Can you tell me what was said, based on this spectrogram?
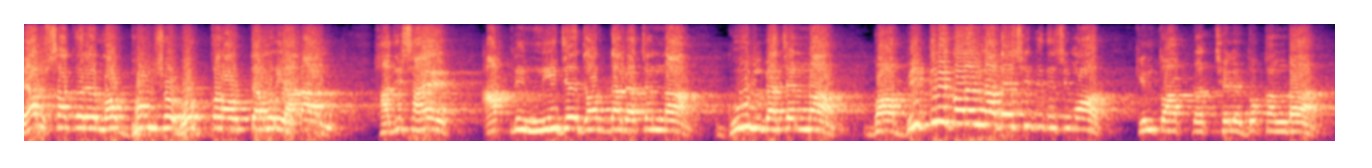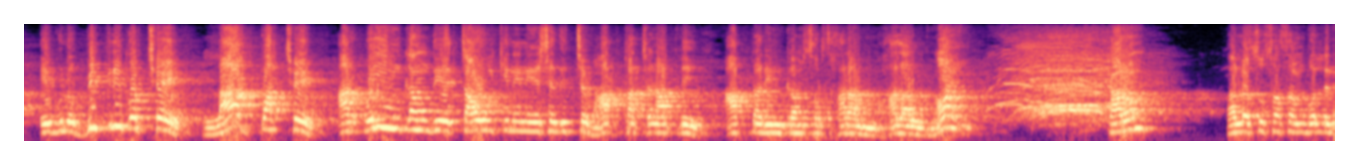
ব্যবসা করে লভ্যাংশ ভোগ করাও তেমনই হারাম। হাজি সাহেব, আপনি নিজে জর্দা বেচেন না, গুল বেচেন না, বা বিক্রি করেন না দেশি বিদেশি মত কিন্তু আপনার ছেলে দোকানদার এগুলো বিক্রি করছে, লাভ পাচ্ছে, আর ওই ইনকাম দিয়ে চাউল কিনে নিয়ে এসে দিচ্ছে, ভাত খাচ্ছেন আপনি, আপনার ইনকাম সোর্স হারাম, হালাল নয়। কারণ আল্লাহ সুসাম বললেন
